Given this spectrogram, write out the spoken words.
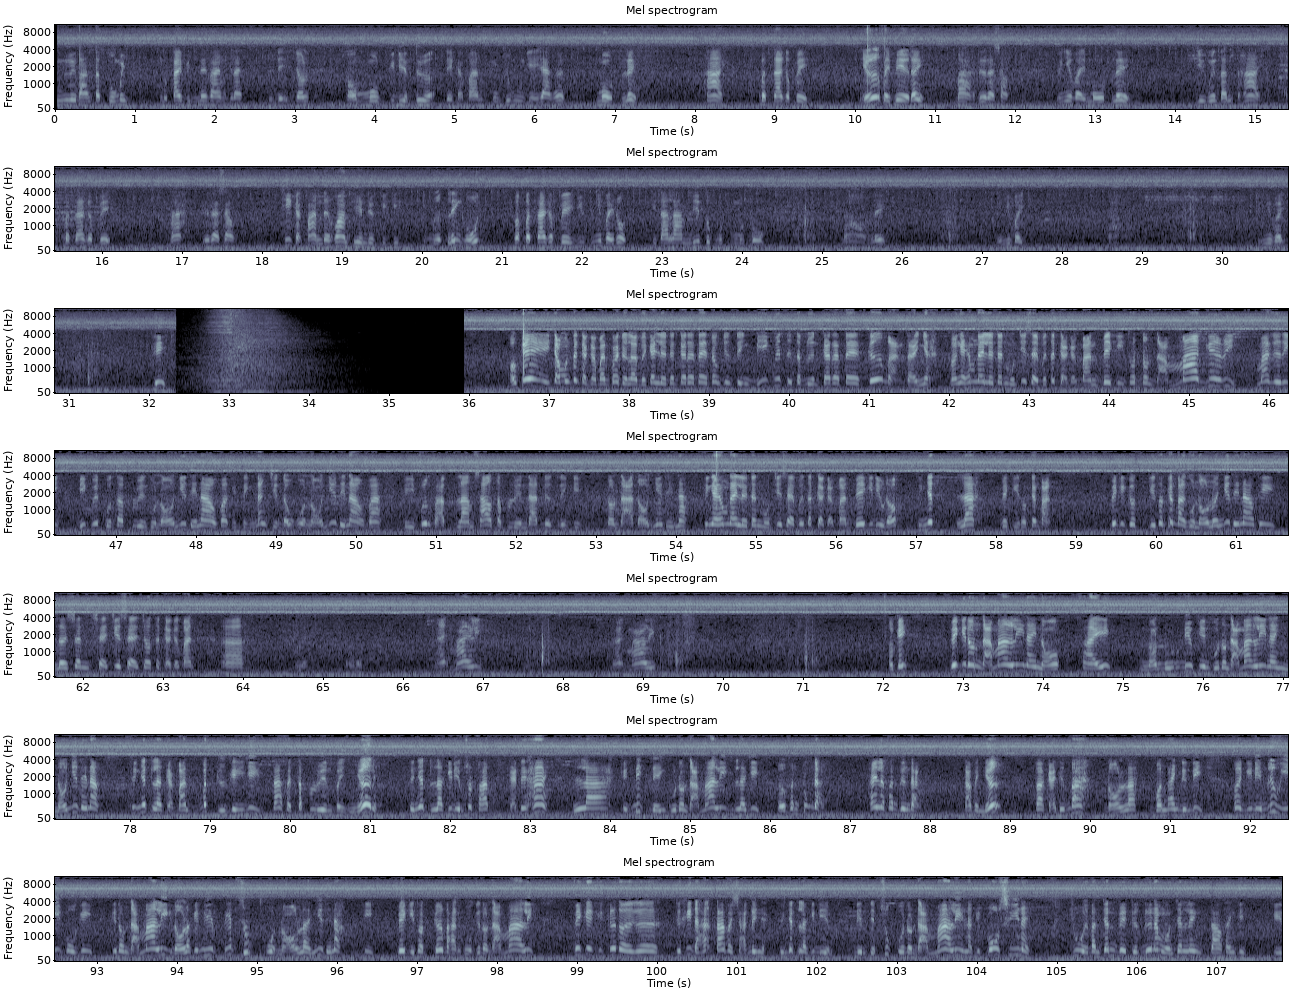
người bạn tập của mình một tay vịnh lên vai một cái này để cho có một cái điểm tựa để các bạn hình dung dễ dàng hơn. Một lên hai bật ra cặp về nhớ phải về ở đây ba đưa ra sau. Cứ như vậy một lên giữ nguyên tấn hai bật ra cà về ba đưa ra sau. Khi các bạn đã hoàn thiện được cái, cái, cái bước lên gối và bật ra cà về như, như vậy rồi thì ta làm liên tục một một bộ. Đó lên. Cứ như vậy như vậy khi Ok, chào mừng tất cả các bạn quay trở lại với kênh Lê Trần Karate trong chương trình bí quyết từ tập luyện karate cơ bản tại nhà. Và ngày hôm nay Lê Trần muốn chia sẻ với tất cả các bạn về kỹ thuật đòn đá Magiri, Magiri, bí quyết của tập luyện của nó như thế nào và cái tính năng chiến đấu của nó như thế nào và thì phương pháp làm sao tập luyện đạt được đến cái đòn đá đó như thế nào. Thì ngày hôm nay Lê Trần muốn chia sẻ với tất cả các bạn về cái điều đó. Thứ nhất là về kỹ thuật căn bản. Về kỹ thuật, kỹ thuật căn bản của nó nó như thế nào thì lời sân sẽ chia sẻ cho tất cả các bạn. À, Đấy, Miley Đấy, Miley Ok. Về cái đòn đá Miley này nó phải Nó đủ điều kiện của đòn đá Miley này nó như thế nào? Thứ nhất là các bạn bất cứ cái gì ta phải tập luyện phải nhớ này. Thứ nhất là cái điểm xuất phát. Cái thứ hai là cái đích đến của đòn đá Mali là gì? Ở phần trung đẳng hay là phần tường đẳng? Ta phải nhớ. Và cái thứ ba đó là vận hành đường đi. Và cái điểm lưu ý của cái cái đòn đá Mali đó là cái điểm tiếp xúc của nó là như thế nào? Thì về kỹ thuật cơ bản của cái đòn đá Mali về cái, cái cơ thuật ờ, trước khi đá ta phải xác định này thứ nhất là cái điểm điểm tiếp xúc của đòn đá Mali là cái cô si này duỗi bàn chân về trước đưa năm ngón chân lên tạo thành cái cái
